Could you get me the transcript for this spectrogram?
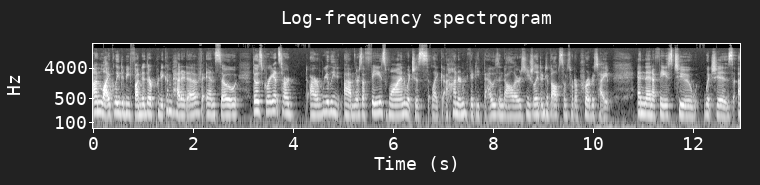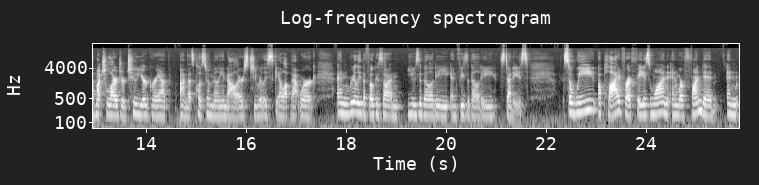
unlikely to be funded. They're pretty competitive. And so those grants are are really um, there's a phase one which is like $150000 usually to develop some sort of prototype. And then a phase two which is a much larger two-year grant um, that's close to a million dollars to really scale up that work. And really the focus on usability and feasibility studies. So we applied for a phase one and were funded and,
